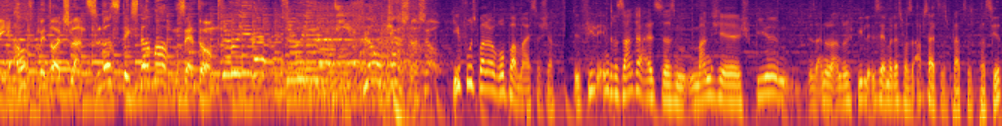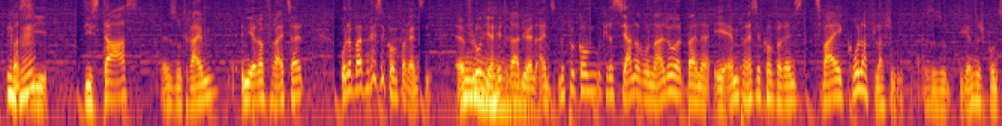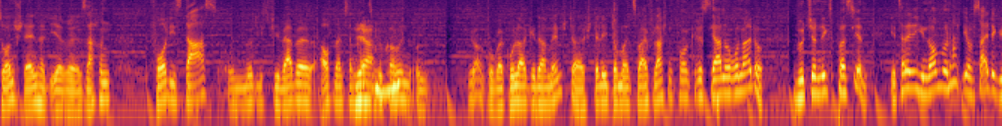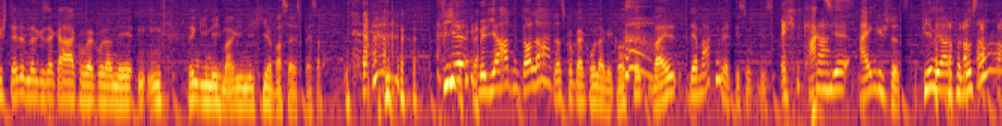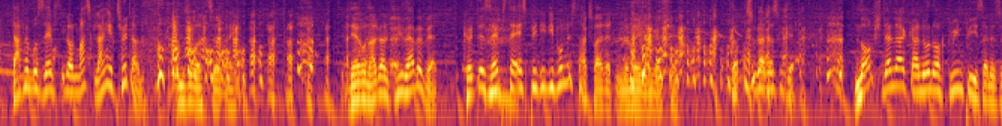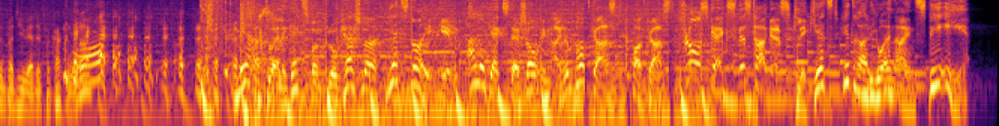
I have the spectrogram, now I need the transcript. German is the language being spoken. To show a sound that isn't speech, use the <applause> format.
Steh auf mit Deutschlands lustigster Morgensendung. Die Flo Kerschner Show. Die Fußball-Europameisterschaft. Viel interessanter als das manche Spiel, das ein oder andere Spiel, ist ja immer das, was abseits des Platzes passiert, was die, die Stars äh, so treiben in ihrer Freizeit. Oder bei Pressekonferenzen. Äh, Flo hier, Hitradio N1. Mitbekommen, Cristiano Ronaldo hat bei einer EM-Pressekonferenz zwei Cola-Flaschen. Also so die ganzen Sponsoren stellen halt ihre Sachen vor die Stars, um möglichst viel Werbeaufmerksamkeit Ja. zu bekommen. Und ja, Coca-Cola geht da, Mensch, da stelle ich doch mal zwei Flaschen vor Cristiano Ronaldo. Wird schon nichts passieren. Jetzt hat er die genommen und hat die auf Seite gestellt und hat gesagt, ah, Coca-Cola, nee, mm, mm, trinke ich nicht, mag ich nicht, hier, Wasser ist besser. <laughs> 4 Milliarden Dollar hat das Coca-Cola gekostet, weil der Markenwert gesunken ist. Echt Aktie eingestürzt. 4 Milliarden Verlust. <laughs> Dafür muss selbst Elon Musk lange twittern, um sowas zu erreichen. <laughs> Der Ronaldo hat viel Werbewert. Könnte selbst der SPD die Bundestagswahl retten, wenn man ihn engagiert. Ich glaube sogar das geklärt. Noch schneller kann nur noch Greenpeace seine Sympathiewerte verkacken, oder? Mehr aktuelle Gags von Flo Kerschner jetzt neu im Alle Gags der Show in einem Podcast. Podcast Flo's Gags des Tages. Klick jetzt hitradio n1.de.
